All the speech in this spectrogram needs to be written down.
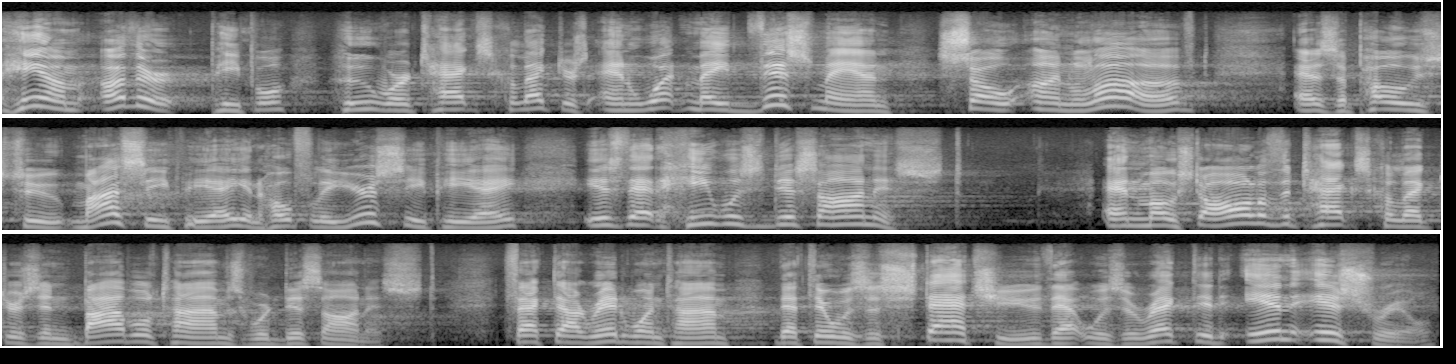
him other people who were tax collectors. And what made this man so unloved as opposed to my CPA and hopefully your CPA is that he was dishonest. And most all of the tax collectors in Bible times were dishonest. In fact, I read one time that there was a statue that was erected in Israel,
